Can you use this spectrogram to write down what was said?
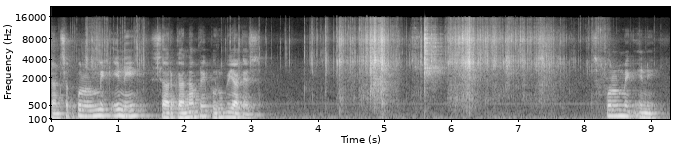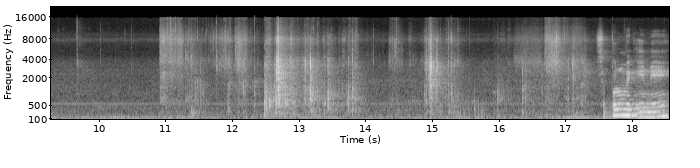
dan sepul mic ini seharga 6000 rupiah guys. Sepul mic ini. Sepul mic ini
